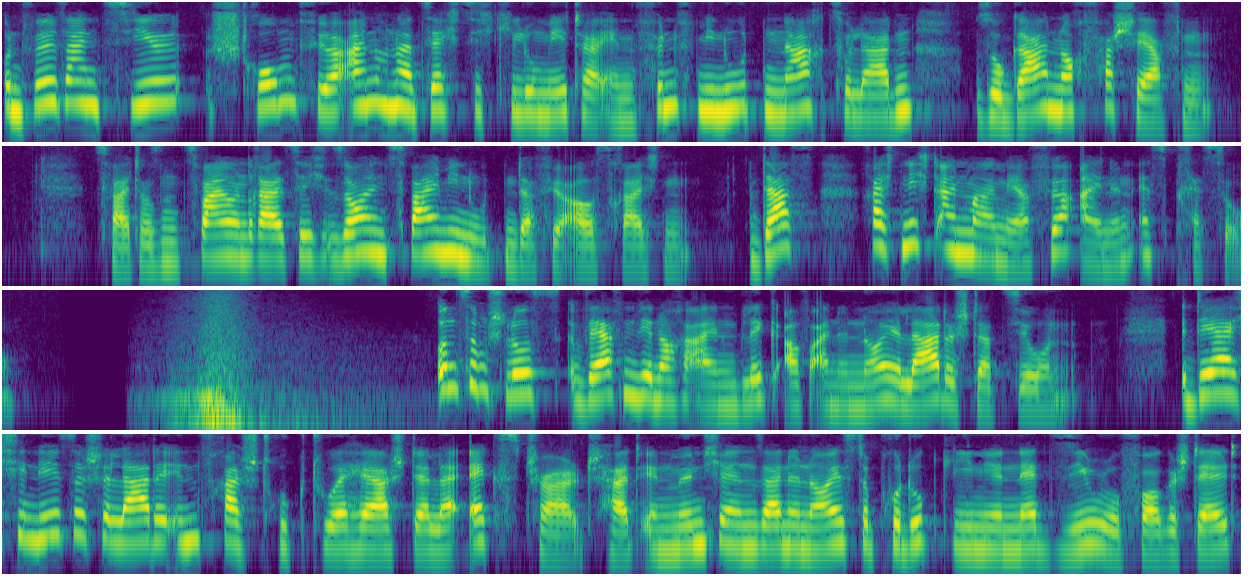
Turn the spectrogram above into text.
und will sein Ziel, Strom für 160 Kilometer in fünf Minuten nachzuladen, sogar noch verschärfen. 2032 sollen zwei Minuten dafür ausreichen. Das reicht nicht einmal mehr für einen Espresso. Und zum Schluss werfen wir noch einen Blick auf eine neue Ladestation. Der chinesische Ladeinfrastrukturhersteller Xcharge hat in München seine neueste Produktlinie Net Zero vorgestellt,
